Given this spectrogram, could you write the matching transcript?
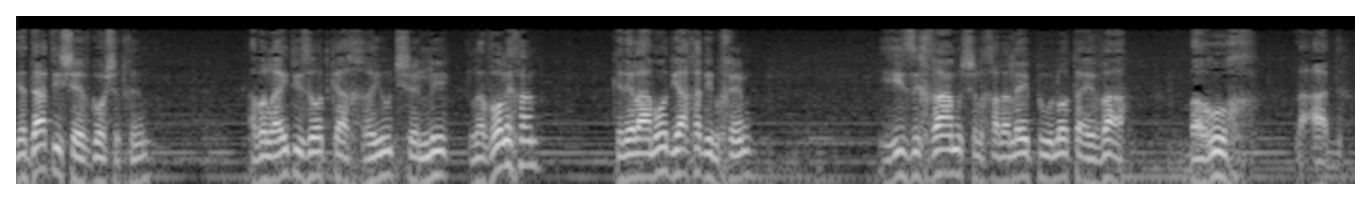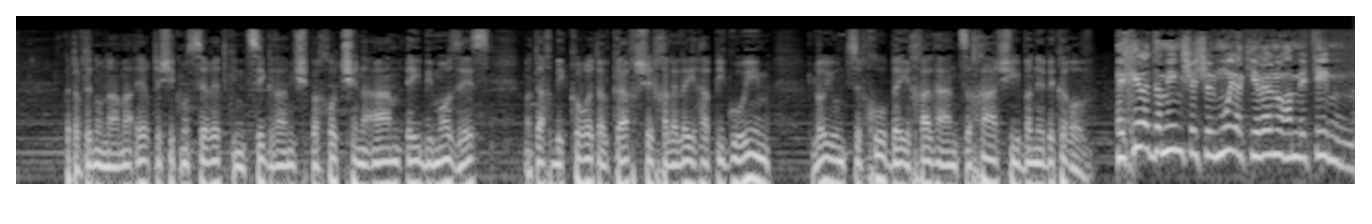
ידעתי שאפגוש אתכם, אבל ראיתי זאת כאחריות שלי לבוא לכאן כדי לעמוד יחד עמכם. יהי זכרם של חללי פעולות האיבה ברוך לעד. כתבתנו נעמה ארטשיק מוסרת כי נציג המשפחות שנאם, אייבי מוזס, מתח ביקורת על כך שחללי הפיגועים לא יונצחו בהיכל ההנצחה שייבנה בקרוב. מחיר הדמים ששילמו יקירינו המתים,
